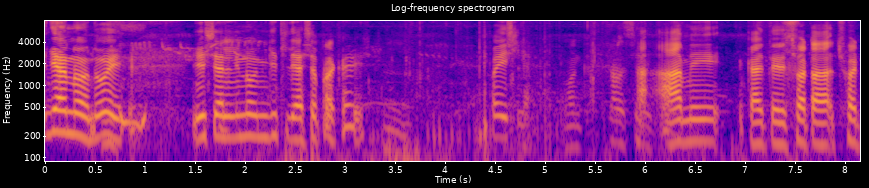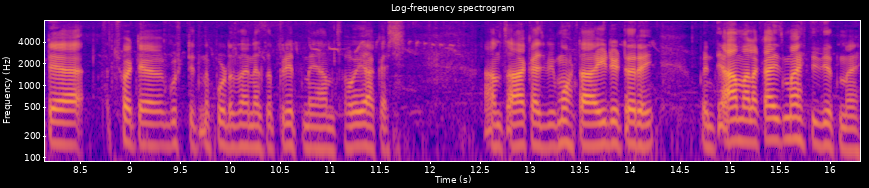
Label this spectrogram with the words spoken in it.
घ्या नोंद होय. ईशालनी नोंद घेतली अशा प्रकारे. पैसल्या आ- आम्ही काहीतरी छोटा छोट्या छोट्या गोष्टीतनं पुढे जाण्याचा प्रयत्न आहे आमचा. होय आकाश. आमचा आकाश बी मोठा एडिटर आहे पण ते आम्हाला काहीच माहिती देत नाही.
